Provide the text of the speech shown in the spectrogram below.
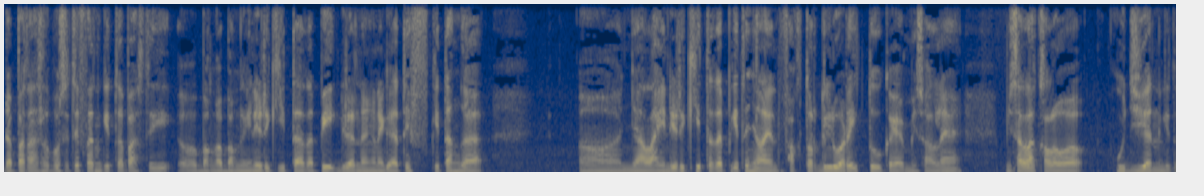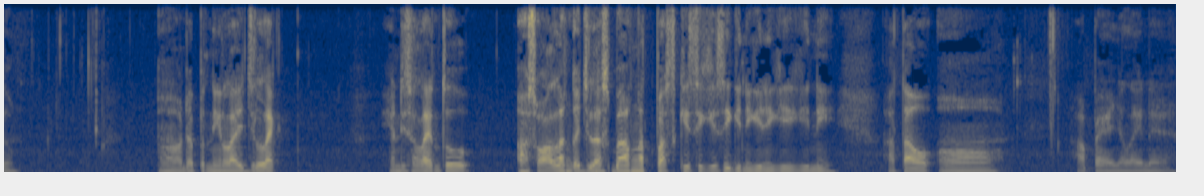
dapat hasil positif kan kita pasti uh, bangga banggain diri kita. Tapi giliran yang negatif kita nggak uh, nyalahin diri kita tapi kita nyalahin faktor di luar itu. Kayak misalnya misalnya kalau ujian gitu uh, dapat nilai jelek yang disalahin tuh ah soalnya nggak jelas banget pas kisi-kisi gini gini gini gini. Atau uh, apa ya nyalainnya?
